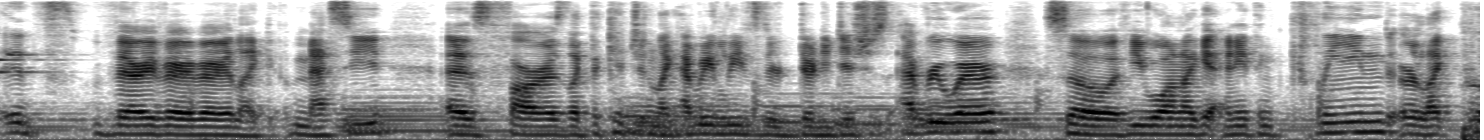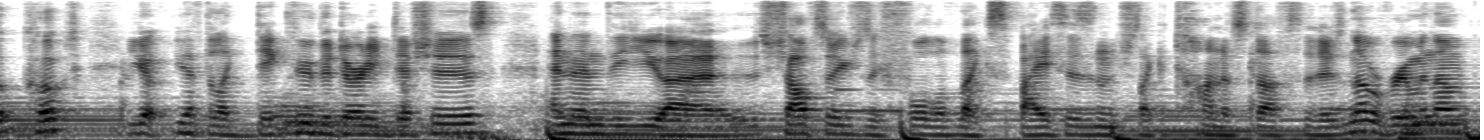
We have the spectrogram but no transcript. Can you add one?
it's very very very like messy as far as like the kitchen like everybody leaves their dirty dishes everywhere. So if you want to get anything cleaned or like cook, cooked you, you have to like dig through the dirty dishes. And then the uh, shelves are usually full of like spices and just like a ton of stuff so there's no room in them.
